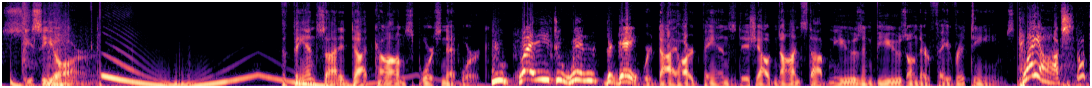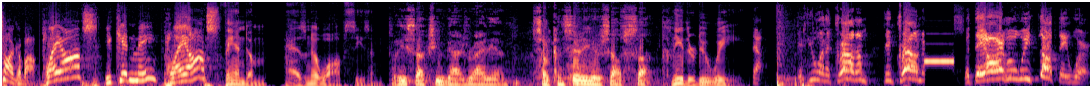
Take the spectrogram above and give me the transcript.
CCR. The Fansided.com Sports Network. You play to win the game. Where diehard fans dish out nonstop news and views on their favorite teams. Playoffs? Don't talk about playoffs. You kidding me? Playoffs? Fandom has no off season. So he sucks you guys right in. So consider yourself sucked. Neither do we. Now, if you want to crown them, then crown them. But they are who we thought they were,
